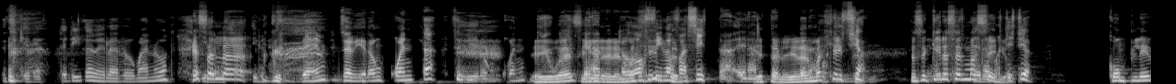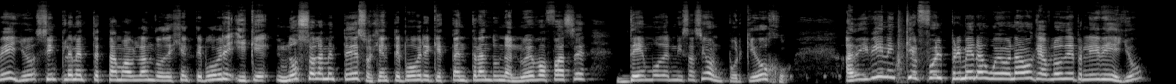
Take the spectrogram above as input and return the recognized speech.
es que la estética de los romanos. y Esa es la... y. ¿Se dieron cuenta? ¿Se dieron cuenta? Weón, señor, Eran era el todos hater. filofascistas. Eran Entonces quiero ser más serio. Con plebeyo simplemente estamos hablando de gente pobre y que no solamente eso, gente pobre que está entrando en una nueva fase de modernización, porque ojo, adivinen quién fue el primer ahueonado que habló de plebeyo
